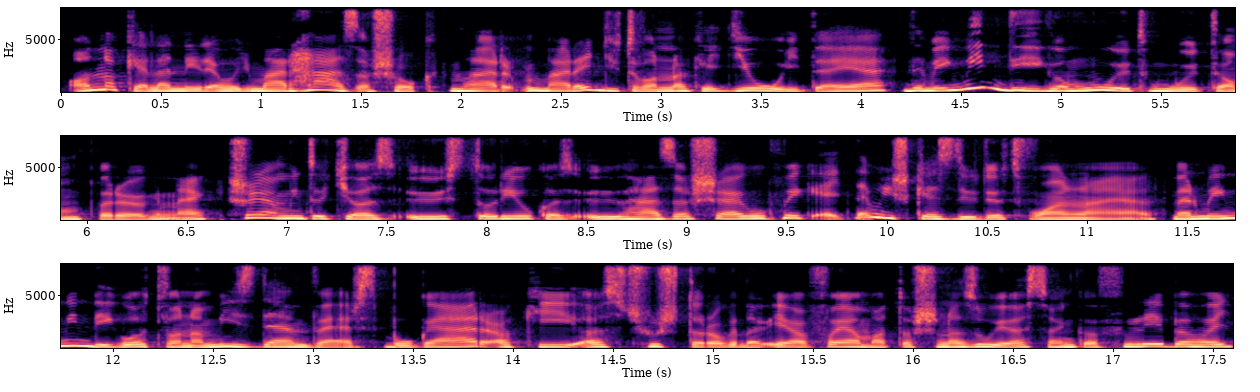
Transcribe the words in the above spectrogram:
annak ellenére, hogy már házasok, már, már együtt vannak egy jó ideje, de még mindig a múlt múlton pörögnek. És olyan, mint hogyha az ő sztoriuk, az ő házasságuk még egy nem is kezdődött volna el. Mert még mindig ott van a Miss Danvers bogár, aki azt sustorogja folyamatosan az új asszonyka fülébe, hogy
